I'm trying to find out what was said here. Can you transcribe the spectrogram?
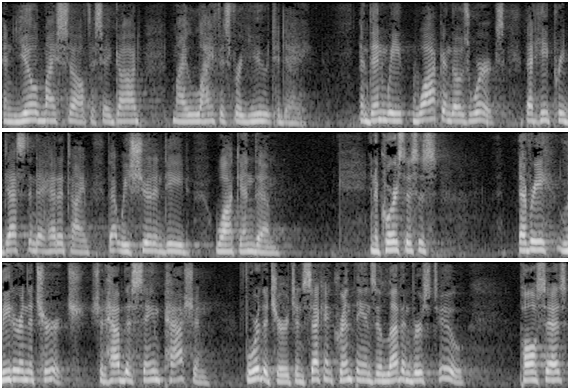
and yield myself to say, God, my life is for you today. And then we walk in those works that He predestined ahead of time, that we should indeed walk in them. And of course, this is every leader in the church should have this same passion for the church. In 2 Corinthians 11, verse 2, Paul says,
